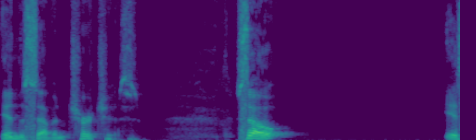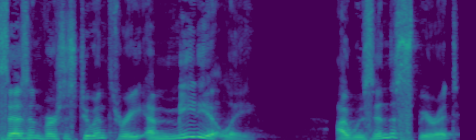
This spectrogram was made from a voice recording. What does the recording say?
in the seven churches. So, it says in verses 2 and 3 immediately I was in the Spirit,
